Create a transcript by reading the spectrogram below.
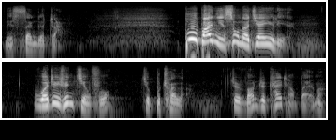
那三个长，不把你送到监狱里，我这身警服就不穿了。这是王志开场白嘛？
